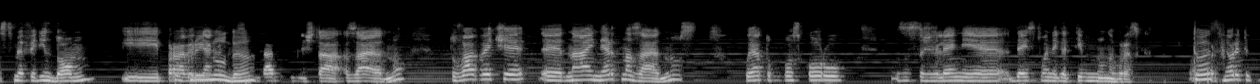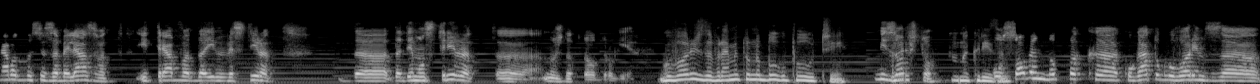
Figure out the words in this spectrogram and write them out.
сме в един дом и правим някакви неща заедно, това вече е една инертна заедност, която по-скоро, за съжаление, действа негативно на връзката. Тоест... Партньорите трябва да се забелязват и трябва да инвестират, да, да демонстрират а, нуждата от другия. Говориш за времето на благополучие. Изобщо. На криза. Особено пък, когато говорим за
